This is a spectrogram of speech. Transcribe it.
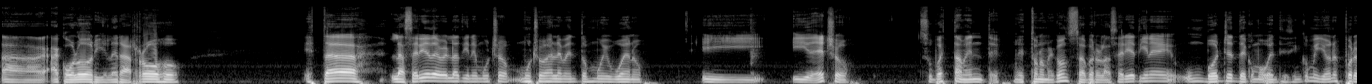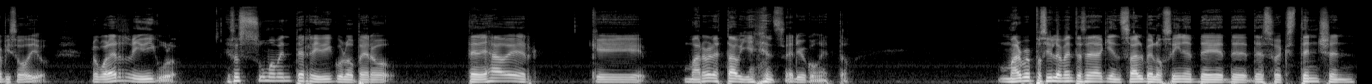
a, color y él era rojo. Está, la serie de verdad tiene muchos muchos elementos muy buenos. Y, y de hecho, supuestamente, esto no me consta, pero la serie tiene un budget de como 25 millones por episodio. Lo cual es ridículo. Eso es sumamente ridículo, pero te deja ver que Marvel está bien en serio con esto. Marvel posiblemente sea quien salve los cines de, su extension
